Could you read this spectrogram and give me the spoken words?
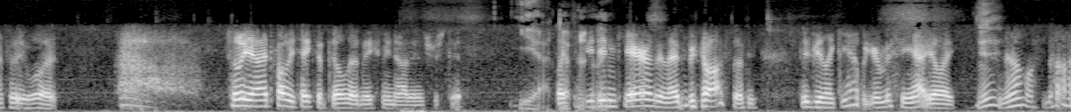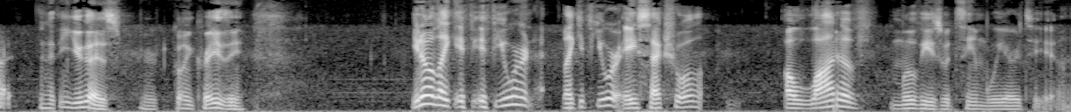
I'll tell you what. So yeah, I'd probably take the pill that makes me not interested. Yeah, Like definitely. if you didn't care, then that'd be awesome. They'd be like, "Yeah, but you're missing out." You're like, Yeah, "No, I'm not." I think you guys are going crazy. You know, like if if you weren't like if you were asexual, a lot of movies would seem weird to you.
